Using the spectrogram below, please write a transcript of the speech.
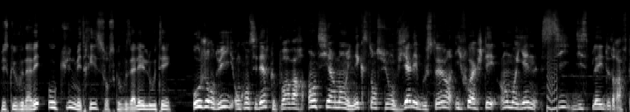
puisque vous n'avez aucune maîtrise sur ce que vous allez looter. Aujourd'hui, on considère que pour avoir entièrement une extension via les boosters, il faut acheter en moyenne 6 displays de draft.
